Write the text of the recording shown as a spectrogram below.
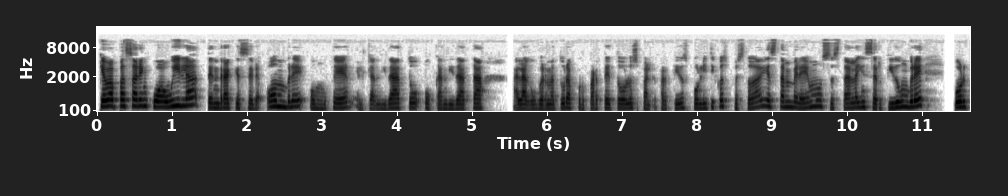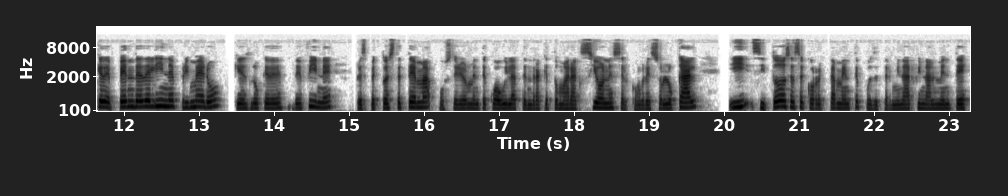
¿Qué va a pasar en Coahuila? Tendrá que ser hombre o mujer el candidato o candidata a la gubernatura por parte de todos los partidos políticos, pues todavía están, veremos, está la incertidumbre, porque depende del INE primero, que es lo que define respecto a este tema. Posteriormente, Coahuila tendrá que tomar acciones, el Congreso local, y si todo se hace correctamente, pues determinar finalmente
